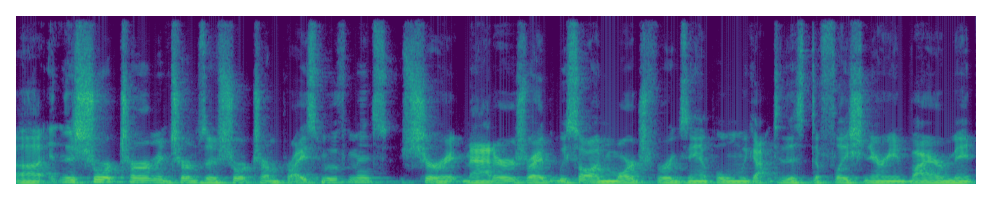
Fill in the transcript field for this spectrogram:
uh, in the short term, in terms of short term price movements, sure, it matters, right? We saw in March, for example, when we got into this deflationary environment,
